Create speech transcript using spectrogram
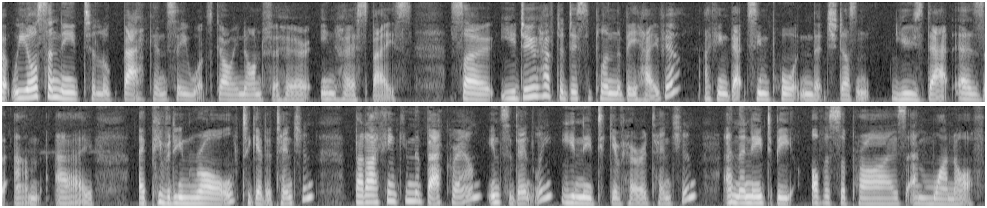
But we also need to look back and see what's going on for her in her space. So you do have to discipline the behaviour. I think that's important that she doesn't use that as um, a a pivoting role to get attention. But I think in the background, incidentally, you need to give her attention and they need to be of a surprise and one off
